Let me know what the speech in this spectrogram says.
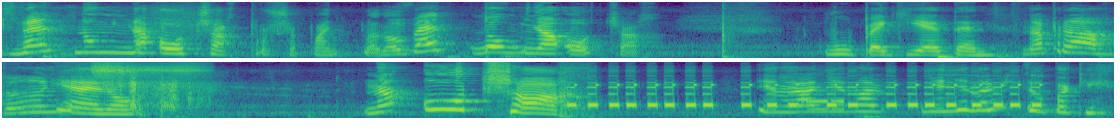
Zwętnął mi na oczach, proszę Państwa. No wętnął mi na oczach. Łupek jeden. Naprawdę, no nie no. Na oczach! Ja, ja, nie, ja nienawidzę takich,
